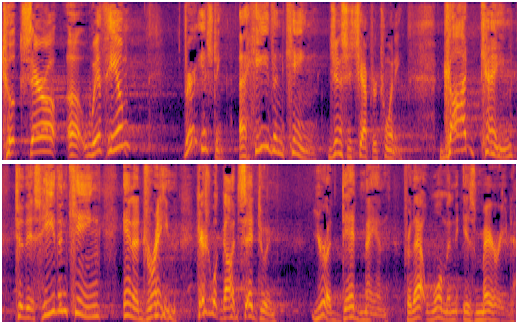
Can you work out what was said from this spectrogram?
took Sarah uh, with him. Very interesting. A heathen king, Genesis chapter 20. God came to this heathen king in a dream. Here's what God said to him you're a dead man, for that woman is married.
